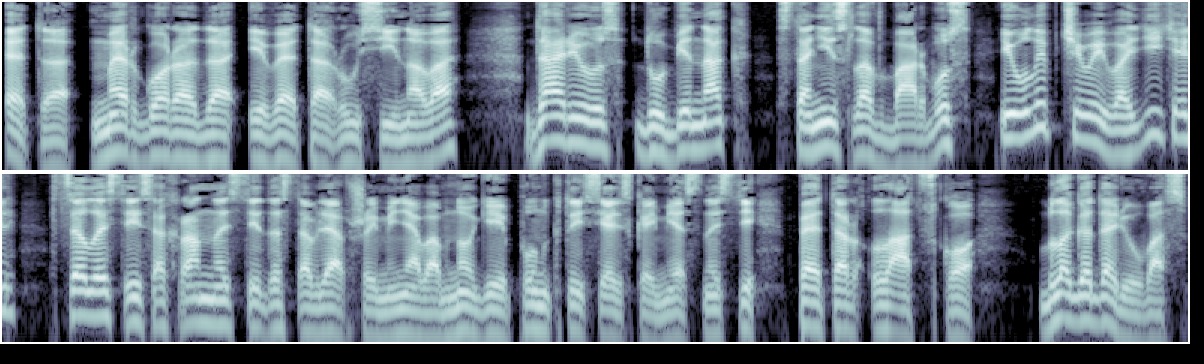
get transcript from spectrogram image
это мэр города Ивета Русинова, Дариус Дубинак, Станислав Барбус и улыбчивый водитель, в целости и сохранности доставлявший меня во многие пункты сельской местности Петр Лацко. Благодарю вас.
